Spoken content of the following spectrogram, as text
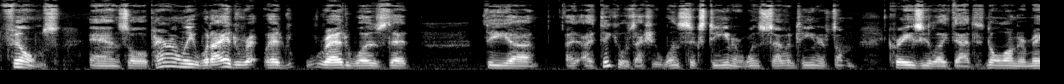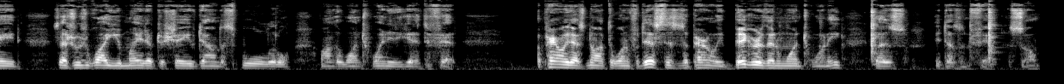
films. And so apparently, what I had, re had read was that the uh, I, I, think it was actually 116 or 117 or something crazy like that. It's no longer made. So that's why you might have to shave down the spool a little on the 120 to get it to fit. Apparently that's not the one for this. This is apparently bigger than 120 because it doesn't fit. So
